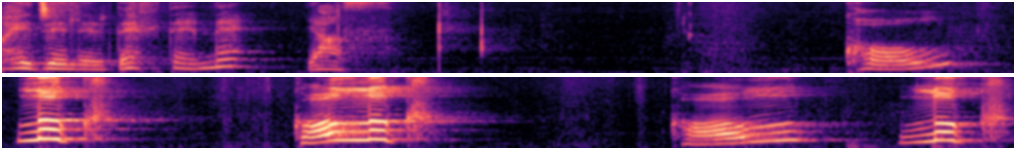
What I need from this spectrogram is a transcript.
bu heceleri defterine yaz. Kolluk kolluk kolluk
